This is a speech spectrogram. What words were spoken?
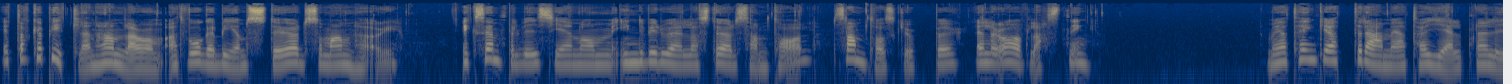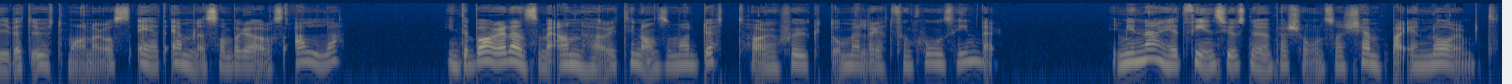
Ett av kapitlen handlar om att våga be om stöd som anhörig. Exempelvis genom individuella stödsamtal, samtalsgrupper eller avlastning. Men jag tänker att det där med att ta hjälp när livet utmanar oss är ett ämne som berör oss alla. Inte bara den som är anhörig till någon som har dött, har en sjukdom eller ett funktionshinder. I min närhet finns just nu en person som kämpar enormt,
